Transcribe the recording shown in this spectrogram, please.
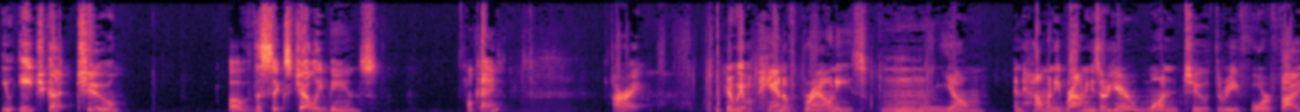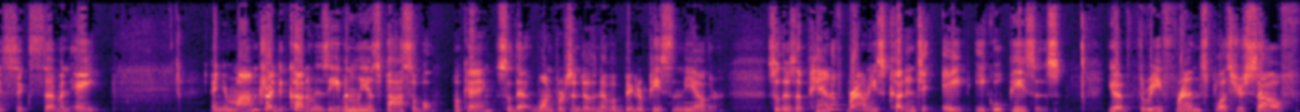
You each got two of the six jelly beans. Okay? All right. Here we have a pan of brownies. Mmm, yum. And how many brownies are here? One, two, three, four, five, six, seven, eight. And your mom tried to cut them as evenly as possible, okay? So that one person doesn't have a bigger piece than the other. So there's a pan of brownies cut into eight equal pieces. You have three friends plus yourself.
